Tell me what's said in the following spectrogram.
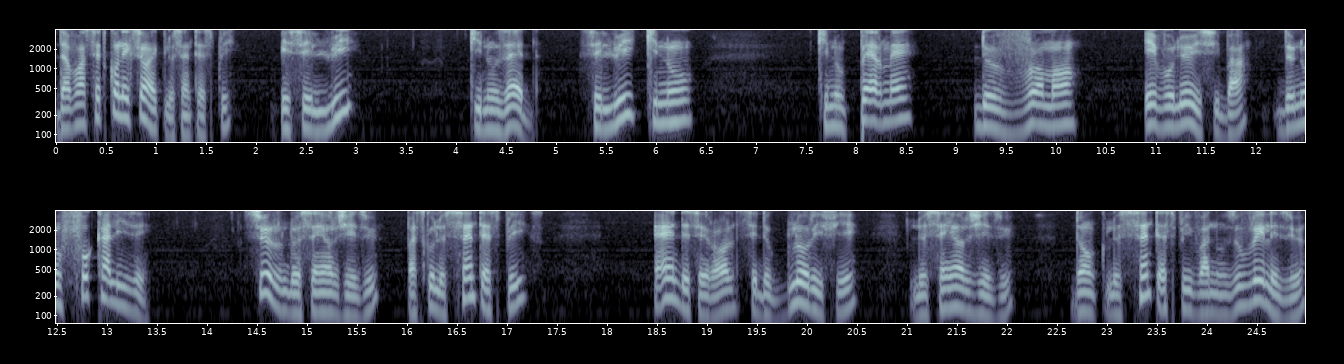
d'avoir cette connexion avec le Saint-Esprit et c'est lui qui nous aide, c'est lui qui nous, qui nous permet de vraiment évoluer ici-bas, de nous focaliser sur le Seigneur Jésus, parce que le Saint-Esprit un de ses rôles, c'est de glorifier le Seigneur Jésus. Donc le Saint-Esprit va nous ouvrir les yeux,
